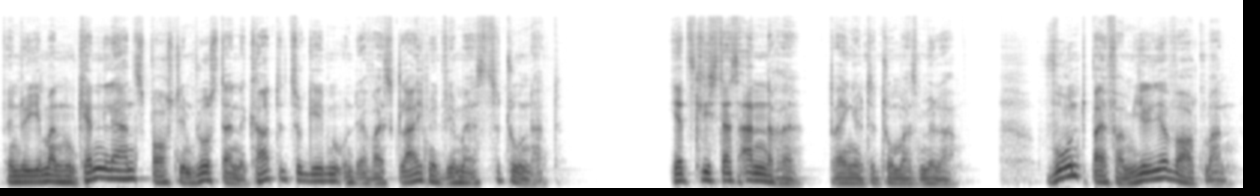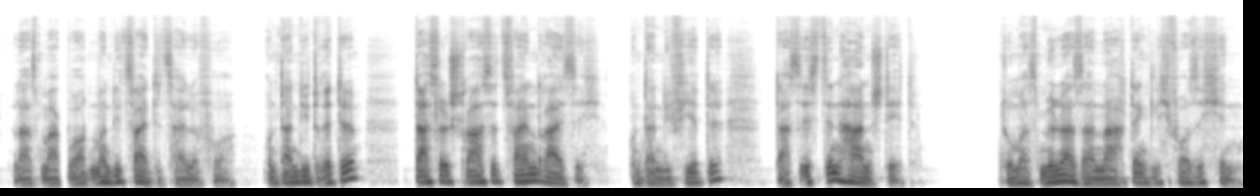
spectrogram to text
Wenn du jemanden kennenlernst, brauchst du ihm bloß deine Karte zu geben und er weiß gleich, mit wem er es zu tun hat. Jetzt liest das andere, drängelte Thomas Müller. Wohnt bei Familie Wortmann, las Mark Wortmann die zweite Zeile vor. Und dann die dritte, Dasselstraße 32. Und dann die vierte, das ist in Hahnstedt. Thomas Müller sah nachdenklich vor sich hin.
